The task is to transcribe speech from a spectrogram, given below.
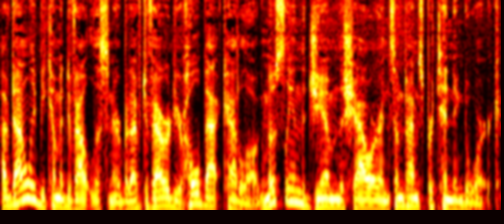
I've not only become a devout listener, but I've devoured your whole back catalog, mostly in the gym, the shower, and sometimes pretending to work.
